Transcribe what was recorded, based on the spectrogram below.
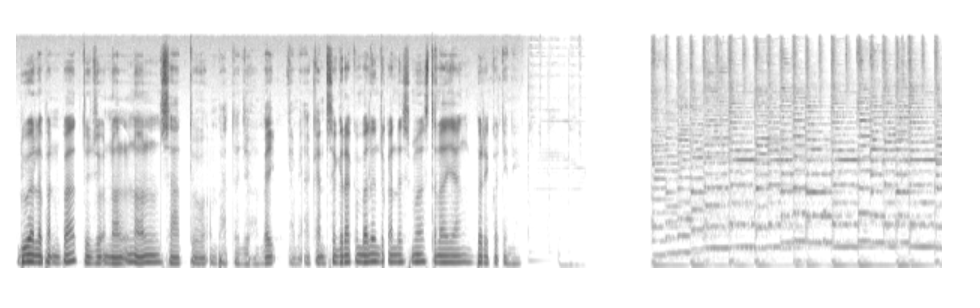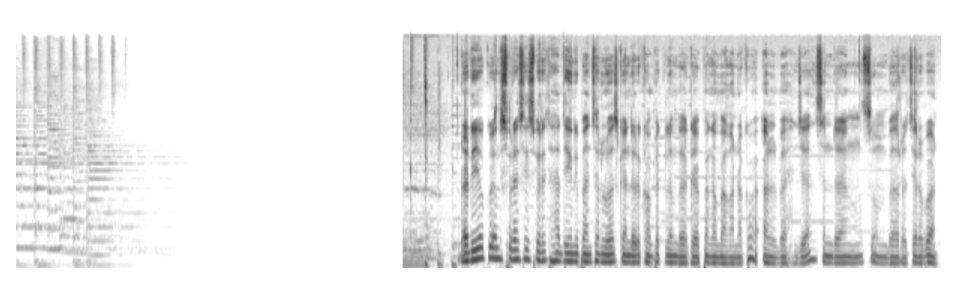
284 700 147. Baik, kami akan segera kembali untuk Anda semua setelah yang berikut ini. Radioku Inspirasi Spirit Hati yang dipancar luaskan dari Komplek Lembaga Pengembangan Dakwah Al-Bahja, Sendang, Sumber, Cirebon.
